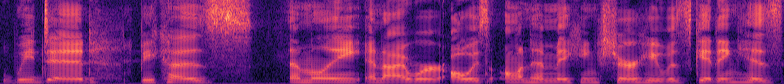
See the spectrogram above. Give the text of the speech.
We did because Emily and I were always on him making sure he was getting his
